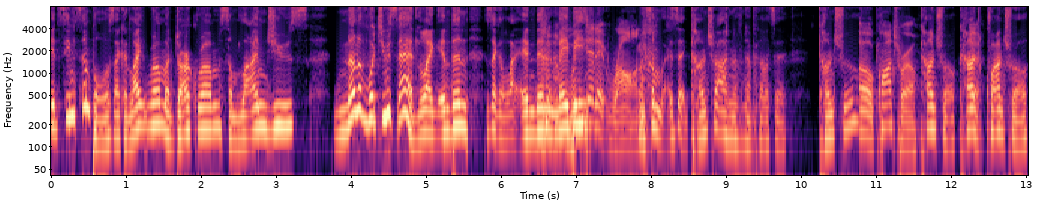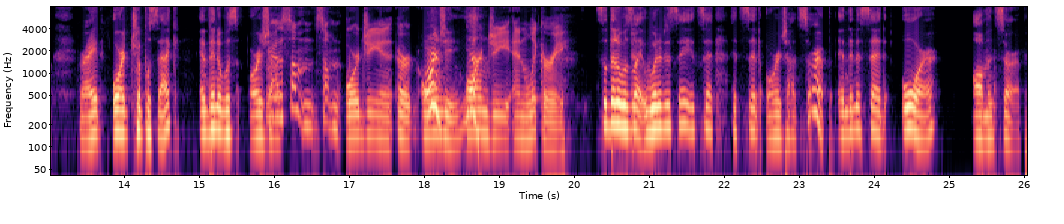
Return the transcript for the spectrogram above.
it seemed simple. It was like a light rum, a dark rum, some lime juice, none of what you said. Like, and then it's like a light, and then maybe we did it wrong. some, is it Contra? I don't know if I pronounce it. Contro? Oh, Cointreau. Contro, con- Yeah. Cointreau, right? Or triple sec. And then it was orgeat. There's something, something orgy or oran- Orangey, yeah. orangey and liquory. So then it was like, what did it say? It said, it said orgeat syrup. And then it said, or almond syrup.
